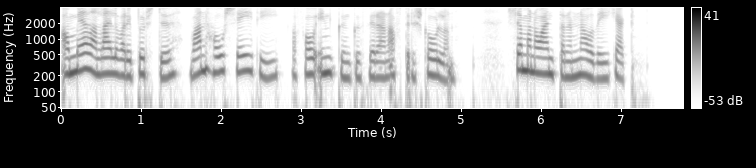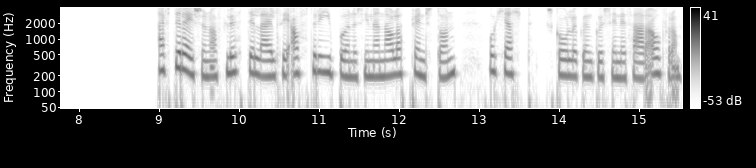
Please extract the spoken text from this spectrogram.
Á meðan Lyle var í burtu vann Hosei því að fá yngungu fyrir hann aftur í skólan sem hann á endanum náði í gegn. Eftir reysuna flutti Lyle því aftur í íbúðinu sína nálat Princeton og hjælt skólagöngu sinni þar áfram.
